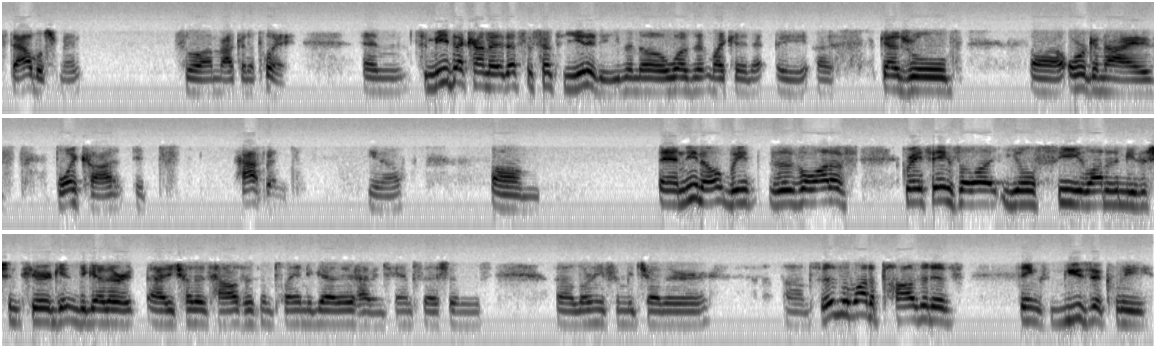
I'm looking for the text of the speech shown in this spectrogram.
establishment, so I'm not going to play. And to me, that kind of that's a sense of unity, even though it wasn't like a, a, a scheduled, uh, organized boycott. It happened, you know. Um, and you know, we there's a lot of great things. A lot you'll see a lot of the musicians here getting together at each other's houses and playing together, having jam sessions, uh, learning from each other. Um, so there's a lot of positive things musically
